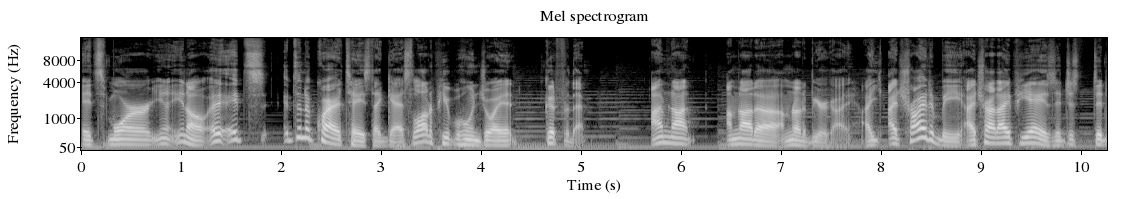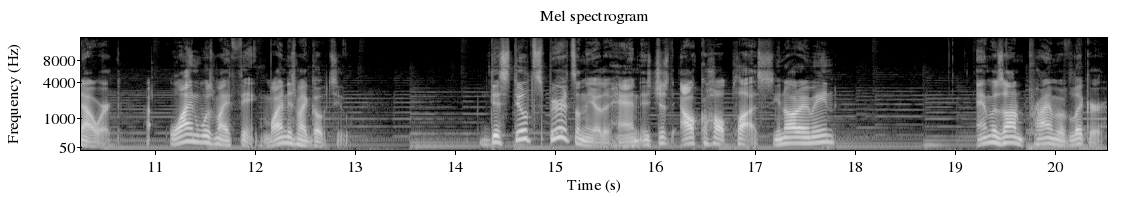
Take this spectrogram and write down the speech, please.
It's more, you know, you know, it's it's an acquired taste, I guess. A lot of people who enjoy it, good for them. I'm not I'm not a I'm not a beer guy. I I try to be. I tried IPAs, it just did not work. Wine was my thing. Wine is my go-to. Distilled spirits on the other hand is just alcohol plus. You know what I mean? Amazon Prime of liquor.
